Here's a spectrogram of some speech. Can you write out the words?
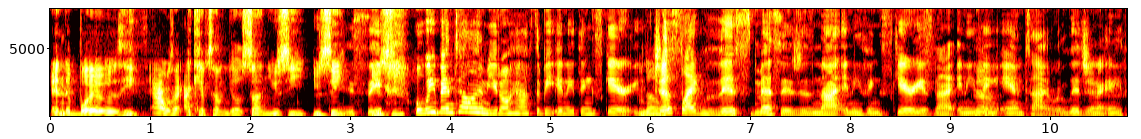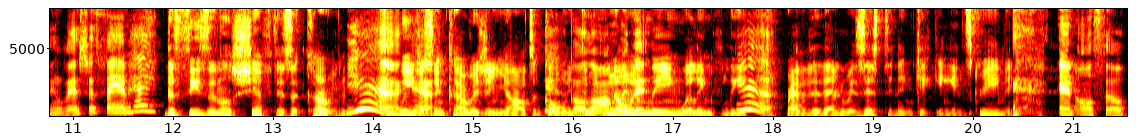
And the boy was he. I was like, I kept telling him, yo, son, you see, you see, You see? But we've been telling him you don't have to be anything scary. No. Just like this message is not anything scary. It's not anything No. anti-religion or anything That's just saying, hey, The seasonal shift is occurring. Yeah, and we yeah. just encouraging y'all to go Yeah, and go do it it. knowingly and willingly, Yeah. rather than resisting and kicking and screaming. and also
